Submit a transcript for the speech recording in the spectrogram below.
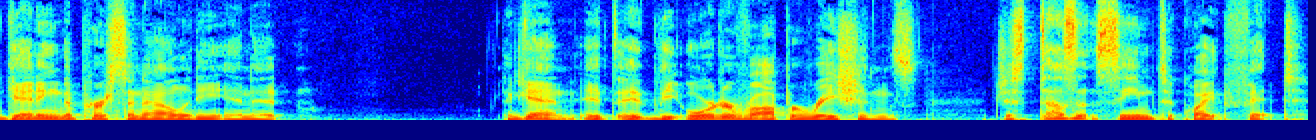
getting the personality in it Again, it, it, the order of operations just doesn't seem to quite fit.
